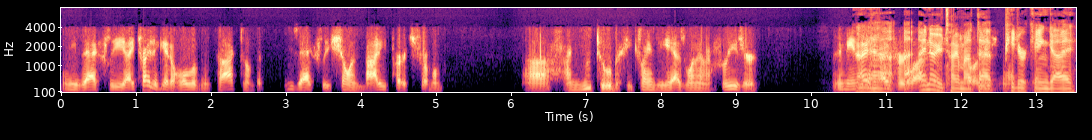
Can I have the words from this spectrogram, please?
And he's actually, I tried to get a hold of him and talk to him, but he's actually showing body parts from him uh, on YouTube. He claims he has one in a freezer. I mean, I, I've heard a lot. I, I know you're talking about that. Peter King guy.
